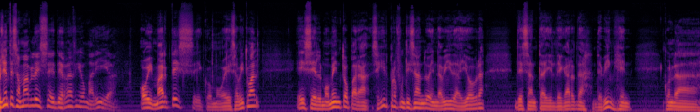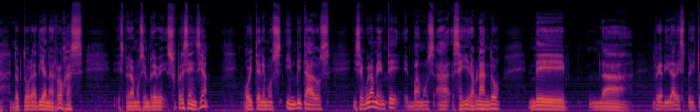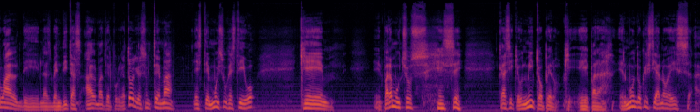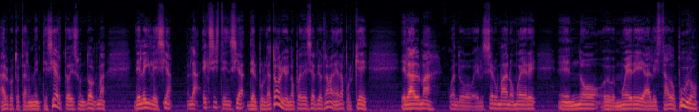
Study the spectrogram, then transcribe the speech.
Oyentes amables eh, de Radio María, hoy martes, eh, como es habitual, es el momento para seguir profundizando en la vida y obra de Santa Hildegarda de Bingen con la doctora Diana Rojas. Esperamos en breve su presencia. Hoy tenemos invitados y seguramente vamos a seguir hablando de la realidad espiritual de las benditas almas del purgatorio. Es un tema este, muy sugestivo que eh, para muchos es eh, casi que un mito, pero que eh, para el mundo cristiano es algo totalmente cierto, es un dogma de la iglesia la existencia del purgatorio y no puede ser de otra manera porque el alma cuando el ser humano muere no muere al estado puro,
